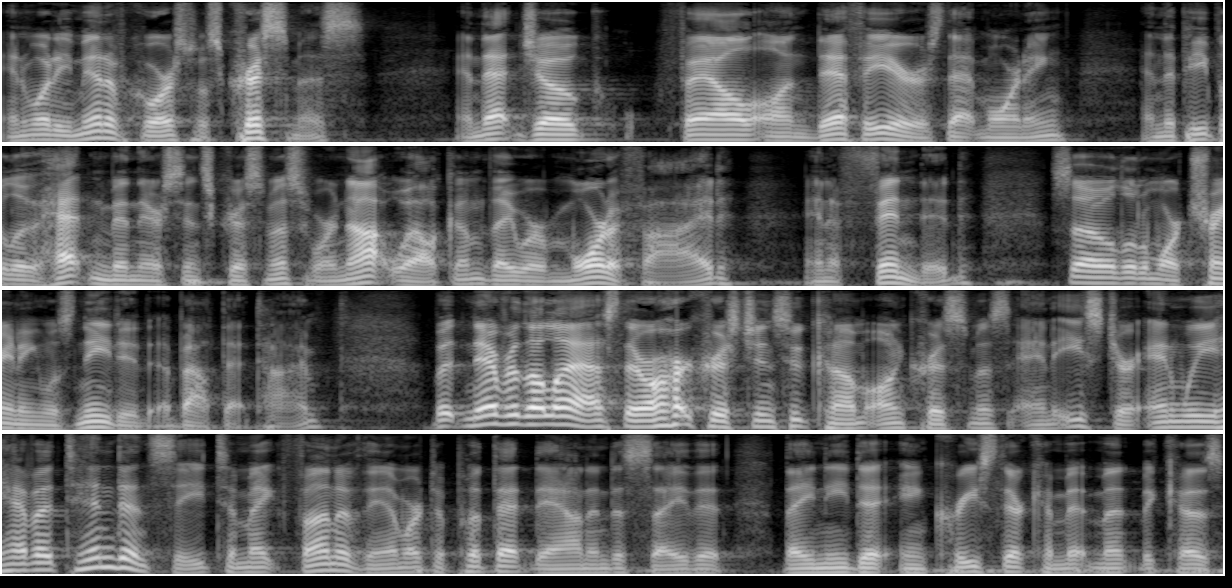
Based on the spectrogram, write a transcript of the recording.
And what he meant, of course, was Christmas. And that joke fell on deaf ears that morning. And the people who hadn't been there since Christmas were not welcome. They were mortified and offended. So a little more training was needed about that time. But nevertheless, there are Christians who come on Christmas and Easter, and we have a tendency to make fun of them or to put that down and to say that they need to increase their commitment because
